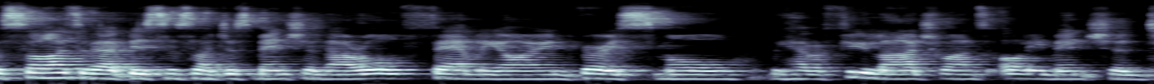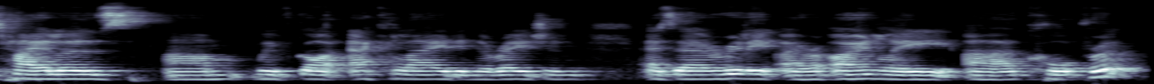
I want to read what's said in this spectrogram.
the size of our business, I just mentioned, are all family owned, very small. We have a few large ones. Ollie mentioned Taylor's. Um, we've got Accolade in the region as our really our only uh, corporate.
